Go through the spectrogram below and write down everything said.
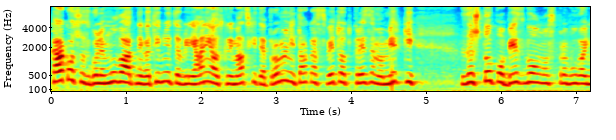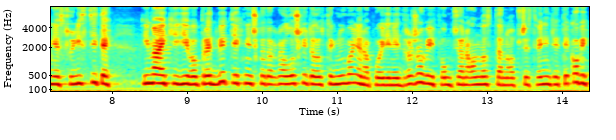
Како се зголемуваат негативните влијанија од климатските промени, така светот презема мерки за што по безболно справување со истите, имајќи ги во предвид техничко-технолошките достигнувања на поедини држави и функционалноста на обществените текови,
